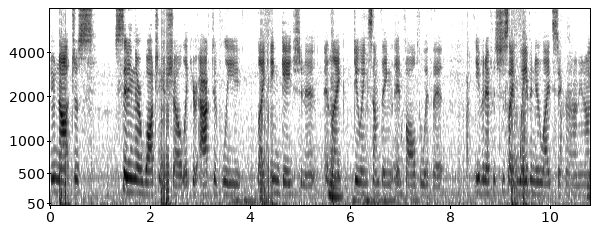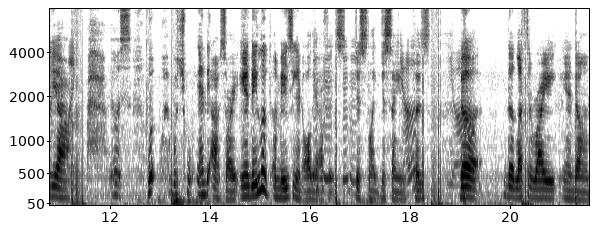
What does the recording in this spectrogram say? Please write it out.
you're not just sitting there watching a show like you're actively like engaged in it and Mhm. like doing something involved with it even if it's just like waving your light stick around you know what Yeah. I mean? like It was what which and they, oh sorry and they looked amazing in all their Mhm, outfits. mhm. Just like just saying because yeah. the the left and right and um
